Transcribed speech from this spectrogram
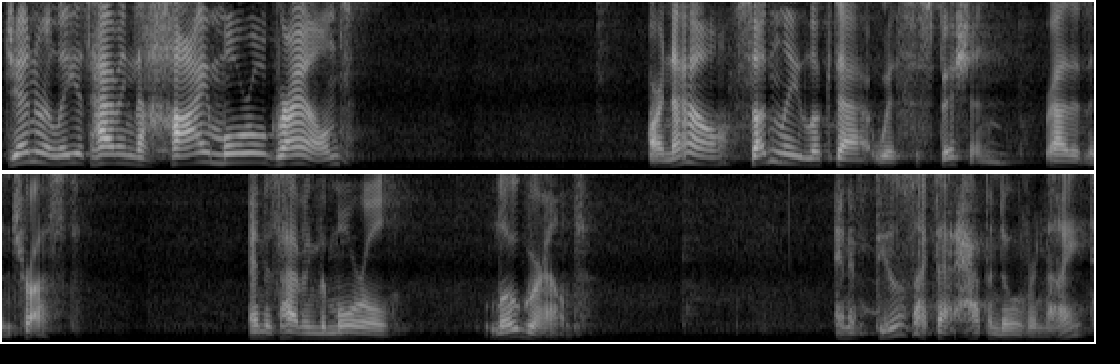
generally as having the high moral ground, are now suddenly looked at with suspicion rather than trust and as having the moral low ground. And it feels like that happened overnight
